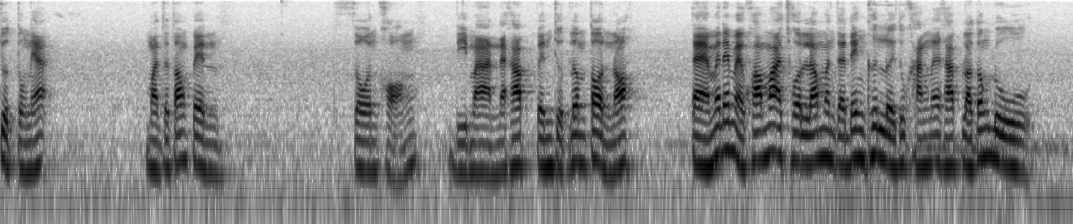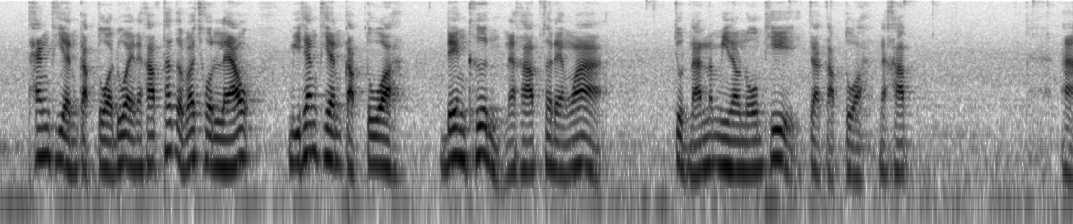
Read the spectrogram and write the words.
จุดตรงเนี้ยมันจะต้องเป็นโซนของดีมานนะครับ เป็นจุดเริ่มต้นเนาะแต่ไม่ได้หมายความว่าชนแล้วมันจะเด้งขึ้นเลยทุกครั้งนะครับ เราต้องดูแท่งเทียนกลับตัวด้วยนะครับ ถ้าเกิดว่าชนแล้วมีแท่งเทียนกลับตัวเด้งขึ้นนะครับ แสดงว่าจุดนั้นมีแนวโน้มที่จะกลับตัวนะครับอะ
